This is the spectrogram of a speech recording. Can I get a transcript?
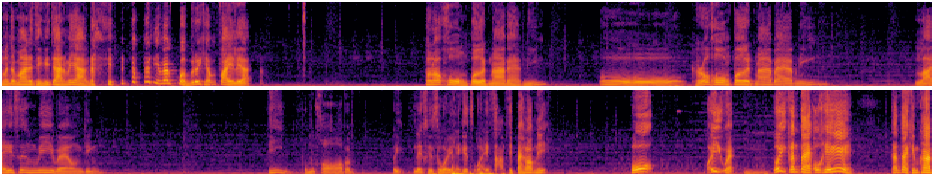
มันจะมาในสิ่งที่จานไม่อยากได้ ที่แม่งเปิดไปด้วยแคมไฟเลยอะ ทรโขงเปิดมาแบบนี้ โอ้โหทรโขงเปิดมาแบบนี้ ไลท์ซึ่งวี่แววจริงนี่ผมขอแบบเฮ้ยเลขสวยๆเลขสวยสามสิบแปดรอบนี้โป๊ะเฮ้ยแหวะเฮ้ย กันแตกโอเค กันแตกเข็มขัด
